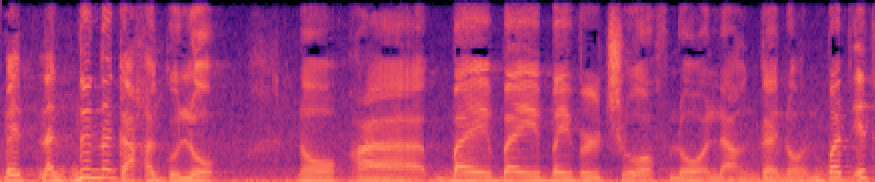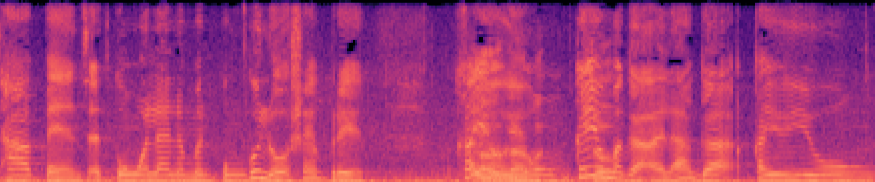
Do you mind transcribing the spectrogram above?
But nag- doon nagkakagulo. No, Ah, by by by virtue of law lang ganon. But it happens at kung wala naman pong gulo, syempre kayo Ah, tama. yung kayo So- mag-aalaga, kayo yung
